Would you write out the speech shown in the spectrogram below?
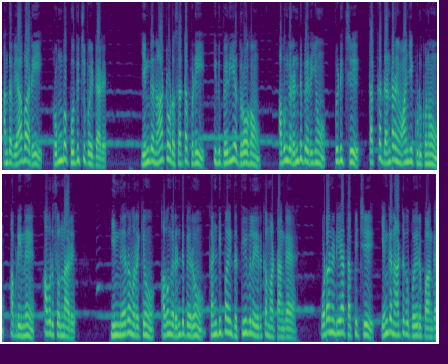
அந்த வியாபாரி ரொம்ப கொதிச்சு போயிட்டாரு. எங்க நாட்டோட சட்டப்படி இது பெரிய துரோகம். அவங்க ரெண்டு பேரையும் பிடிச்சு தக்க தண்டனை வாங்கி கொடுக்கணும் அப்படின்னு அவர் சொன்னாரு. இந்நேரம் வரைக்கும் அவங்க ரெண்டு பேரும் கண்டிப்பா இந்த தீவுல இருக்க மாட்டாங்க. உடனடியா தப்பிச்சு எங்க நாட்டுக்கு போயிருப்பாங்க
